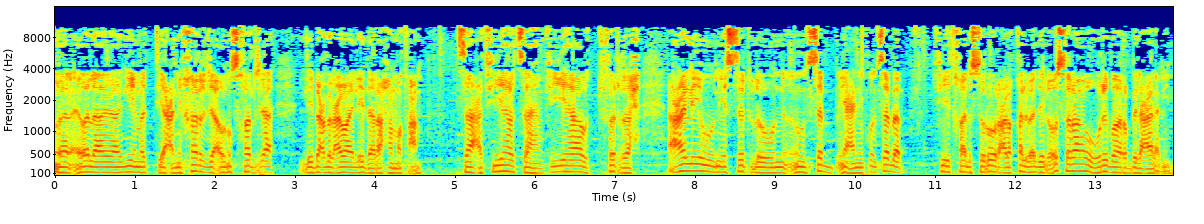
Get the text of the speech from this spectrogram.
ولا قيمة يعني خرجة أو نص خرجة لبعض العوائل إذا راحوا مطعم. تساعد فيها وتساهم فيها وتفرح علي ونيسر له ون- ونسب يعني نكون سبب في إدخال السرور على قلب هذه الأسرة ورضا رب العالمين.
